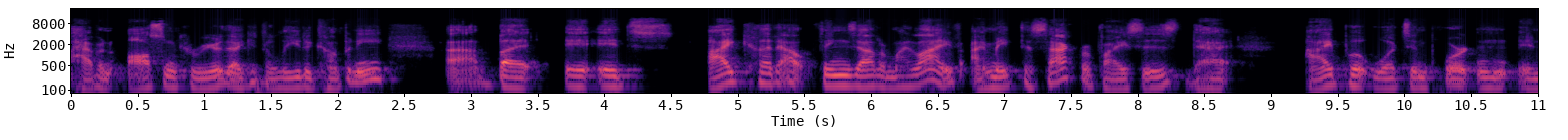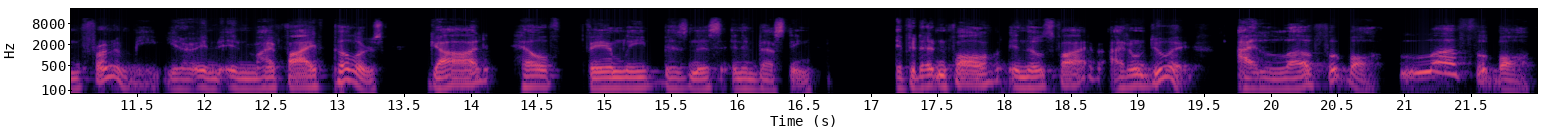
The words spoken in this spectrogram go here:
have an awesome career that i get to lead a company. Uh, but it, it's i cut out things out of my life. I make the sacrifices that I put what's important in front of me, you know, in, in my five pillars God, health, family, business, and investing. If it doesn't fall in those five, I don't do it. I love football, love football.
